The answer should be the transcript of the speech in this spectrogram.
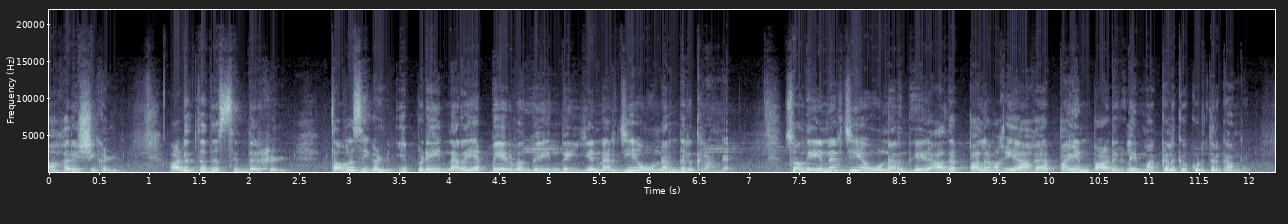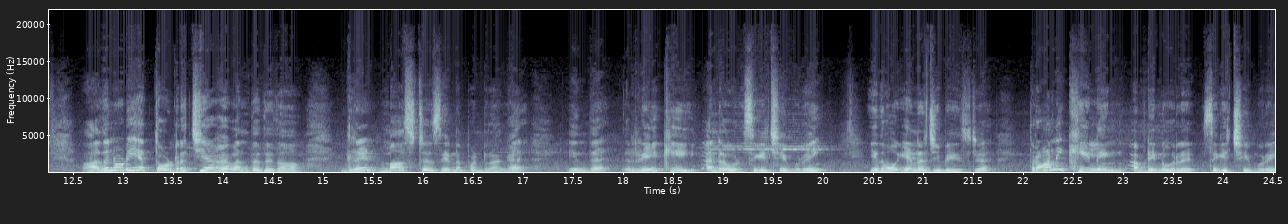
மகரிஷிகள். அடுத்தது சித்தர்கள். தவசிகள் இப்படி நிறைய பேர் வந்து இந்த எனர்ஜியை உணர்ந்துருக்கிறாங்க. ஸோ அந்த எனர்ஜியை உணர்ந்து அதை பல வகையாக பயன்பாடுகளை மக்களுக்கு கொடுத்துருக்காங்க. அதனுடைய தொடர்ச்சியாக வந்தது தான் கிரேட் மாஸ்டர்ஸ் என்ன பண்ணுறாங்க இந்த ரேக்கி என்ற ஒரு சிகிச்சை முறை இதுவும் எனர்ஜி பேஸ்டு ப்ரானிக் ஹீலிங் அப்படின்னு ஒரு சிகிச்சை முறை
